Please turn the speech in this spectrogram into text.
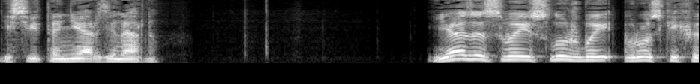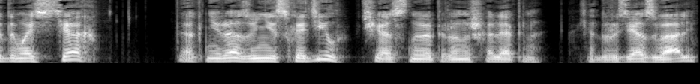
действительно неординарным. Я за своей службой в русских ведомостях так ни разу не сходил в частную оперу на Шаляпина, хотя друзья звали.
